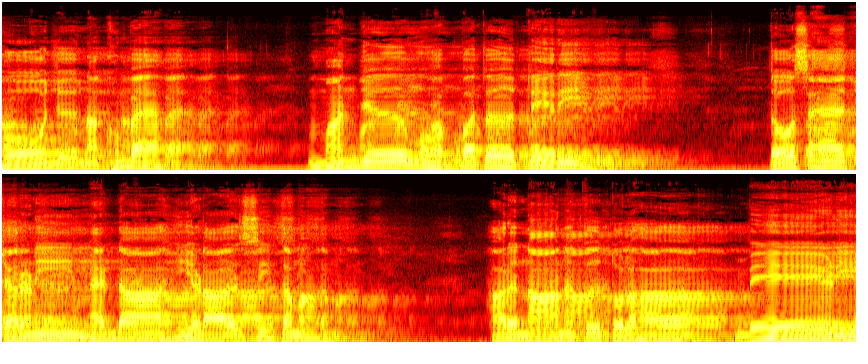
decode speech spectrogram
ਖੋਜ ਨਾ ਖੁੰਬੈ ਮੰਜ ਮੁਹੱਬਤ ਤੇਰੀ। ਤੋ ਸਹਿ ਚਰਣੀ ਮੈਡਾ ਹੀੜਾ ਸੀਤਮ। ਹਰ ਨਾਨਕ ਤੁਲਹਾ ਬੇੜੀ।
